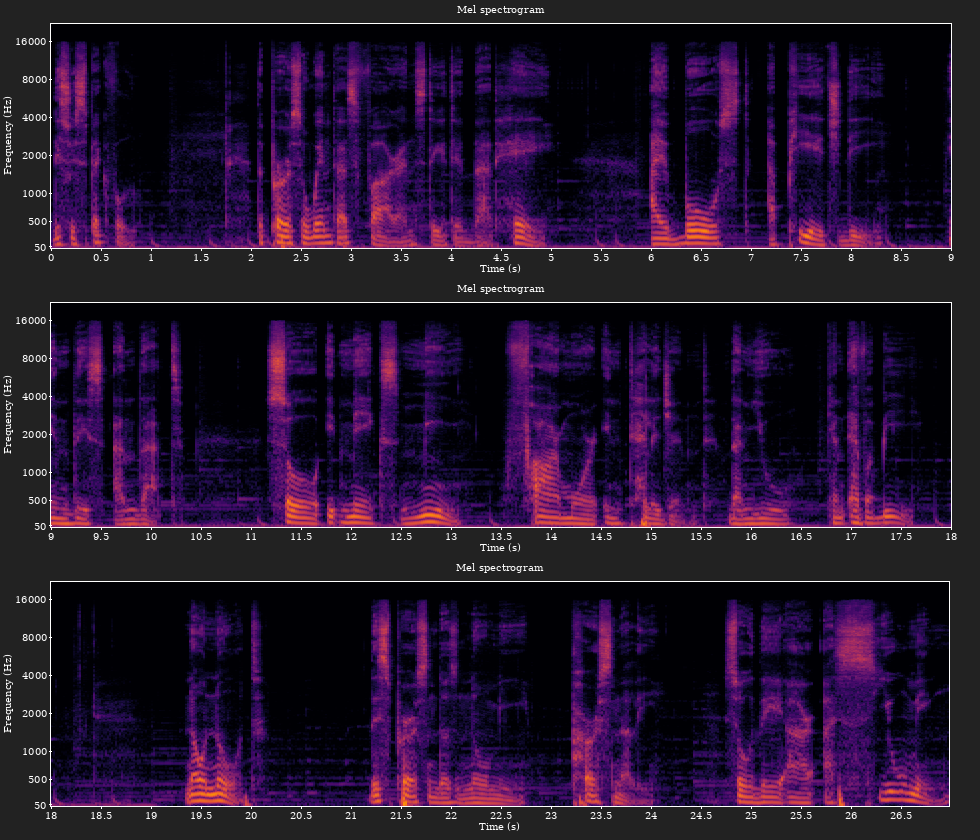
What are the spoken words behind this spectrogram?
disrespectful. The person went as far and stated that, hey, I boast a PhD in this and that. So it makes me far more intelligent than you can ever be. Now, note, this person doesn't know me personally. So they are assuming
